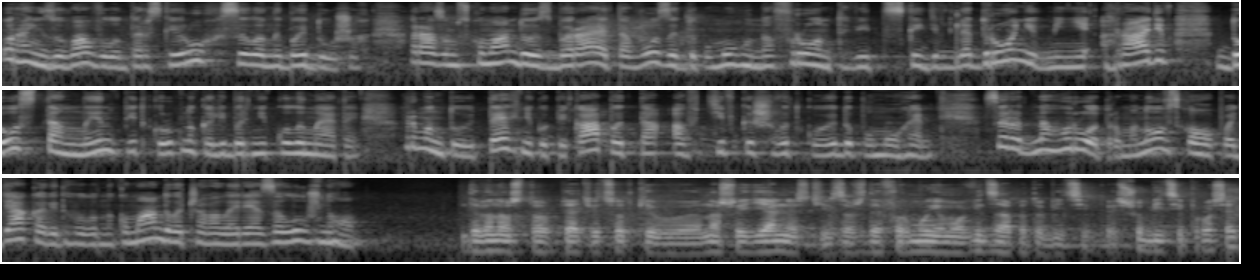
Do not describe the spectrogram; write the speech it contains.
організував волонтерський рух Сила небайдужих. Разом з командою збирає та возить допомогу на фронт від скидів для дронів, міні-градів до станин під крупнокаліберні кулемети. Ремонтують техніку, пікапи та автівки швидкої допомоги. Серед нагород Романовського подяка від головнокомандувача Валерія Залужного. 95% нашої діяльності завжди формуємо від запиту бійців. Тобто, що бійці просять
